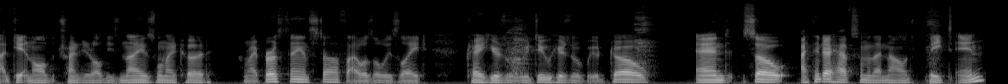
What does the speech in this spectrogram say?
uh, getting all the, trying to get all these knives when I could for my birthday and stuff. I was always like, okay, here's what we do, here's where we would go. And so I think I have some of that knowledge baked in.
